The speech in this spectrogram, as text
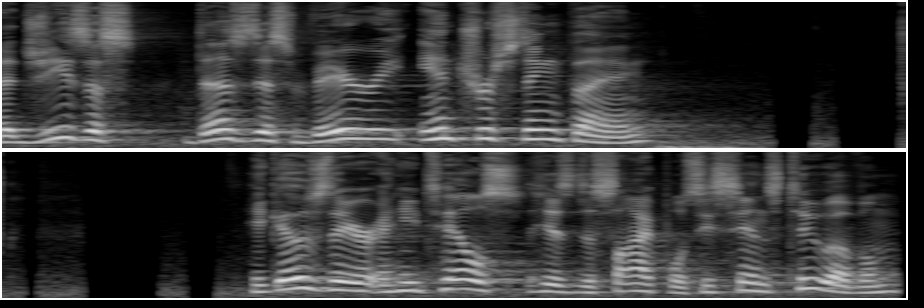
That Jesus does this very interesting thing. He goes there and he tells his disciples, he sends two of them,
